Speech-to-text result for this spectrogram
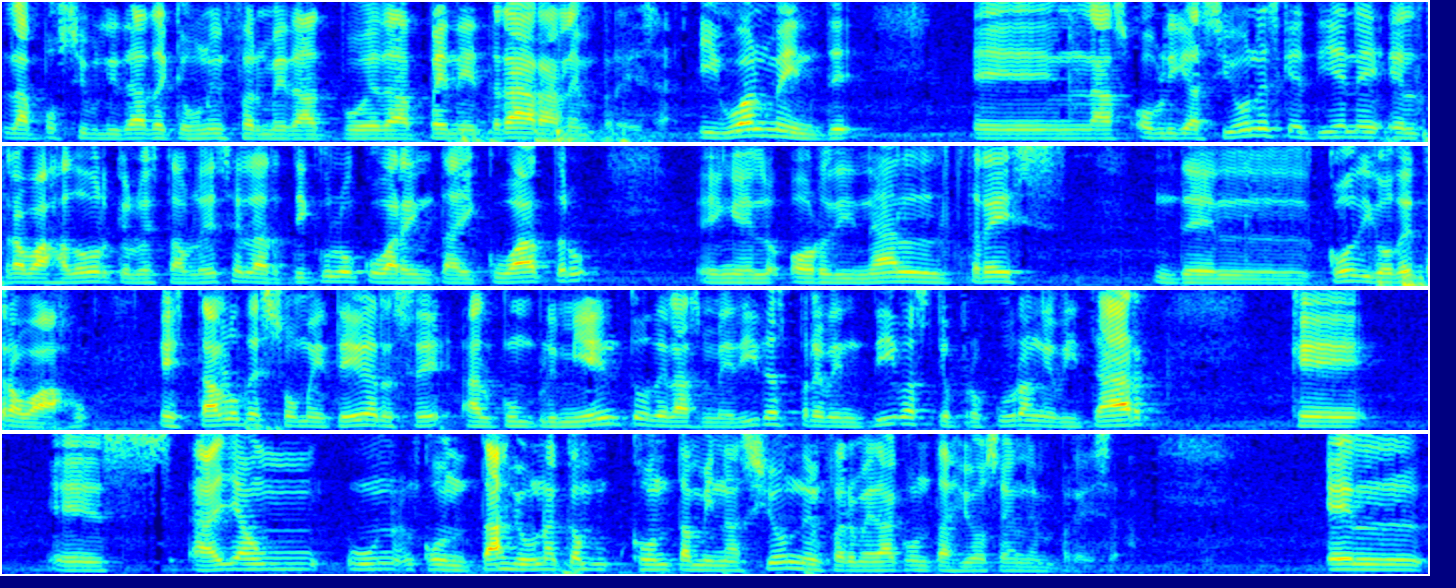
la posibilidad de que una enfermedad pueda penetrar a la empresa. Igualmente, en las obligaciones que tiene el trabajador, que lo establece el artículo 44 en el ordinal 3 del Código de Trabajo, está lo de someterse al cumplimiento de las medidas preventivas que procuran evitar que es, haya un, un contagio, una contaminación de enfermedad contagiosa en la empresa. El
